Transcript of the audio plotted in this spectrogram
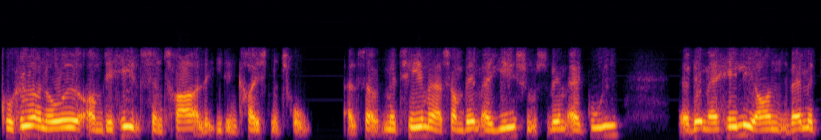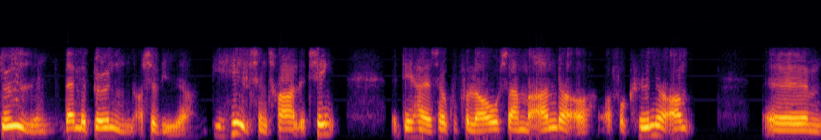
kunne høre noget om det helt centrale i den kristne tro. Altså med temaer som, hvem er Jesus, hvem er Gud, øh, hvem er Helligånden, hvad med døden, hvad med bønden osv. De helt centrale ting, det har jeg så kunne få lov sammen med andre at, at forkynde om øh,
